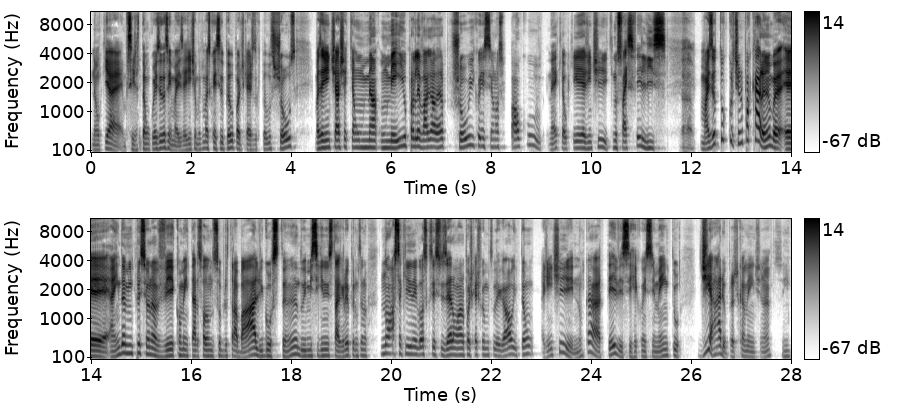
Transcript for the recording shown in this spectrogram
Não que a, seja tão conhecido assim, mas a gente é muito mais conhecido pelo podcast do que pelos shows. Mas a gente acha que é um, ma- um meio pra levar a galera pro show e conhecer o nosso palco, né? Que é o que a gente. que nos faz feliz. Aham. Mas eu tô curtindo pra caramba. É, ainda me impressiona ver comentários falando sobre o trabalho e gostando e me seguindo no Instagram e perguntando: Nossa, aquele negócio que vocês fizeram lá no podcast foi muito legal. Então, a gente nunca teve esse reconhecimento diário, praticamente, né? Sim.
